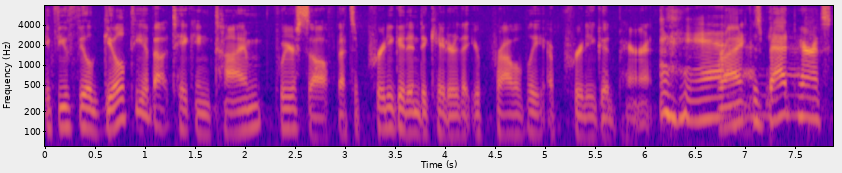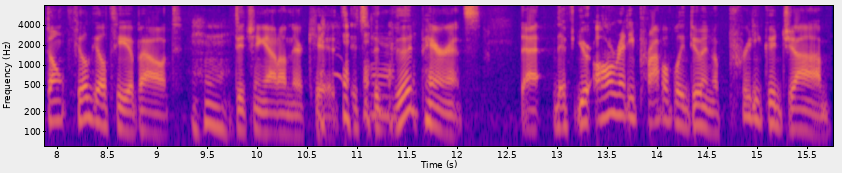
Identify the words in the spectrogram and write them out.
if you feel guilty about taking time for yourself, that's a pretty good indicator that you're probably a pretty good parent. Yeah. right? Because bad parents don't feel guilty about mm-hmm. ditching out on their kids. It's the good parents that if you're already probably doing a pretty good job,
